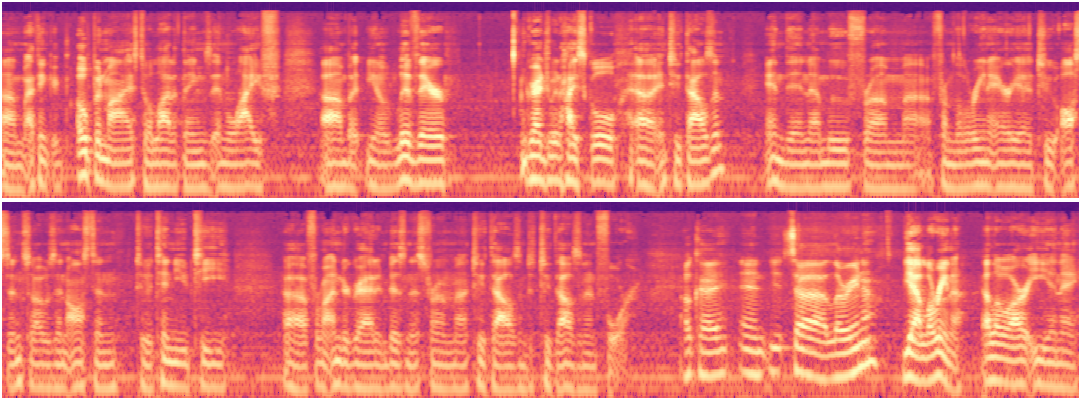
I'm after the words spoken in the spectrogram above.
Um, I think it opened my eyes to a lot of things in life. Um, but you know, lived there, graduated high school uh, in 2000, and then uh, moved from uh, from the Lorena area to Austin. So I was in Austin to attend UT uh, for my undergrad in business from uh, 2000 to 2004. Okay, and it's uh, Lorena. Yeah, Lorena, L O R E N A.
